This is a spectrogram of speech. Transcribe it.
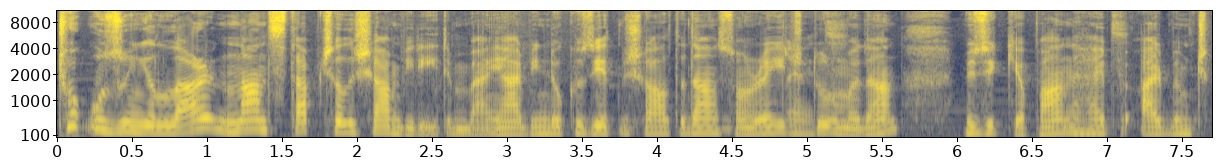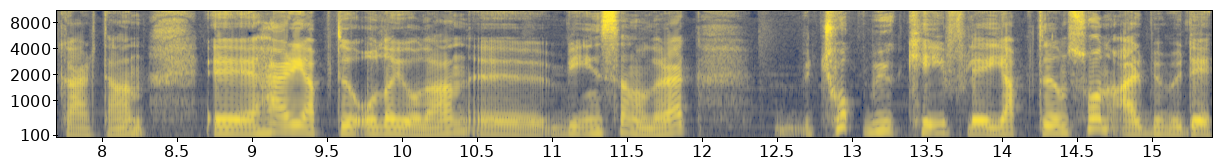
çok uzun yıllar non-stop çalışan biriydim ben. Yani 1976'dan sonra hiç Evet. durmadan müzik yapan, hep albüm çıkartan, e, her yaptığı olay olan e, bir insan olarak çok büyük keyifle yaptığım son albümü de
